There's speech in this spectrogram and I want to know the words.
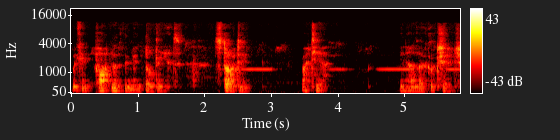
We can partner with him in building it, starting right here in our local church.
